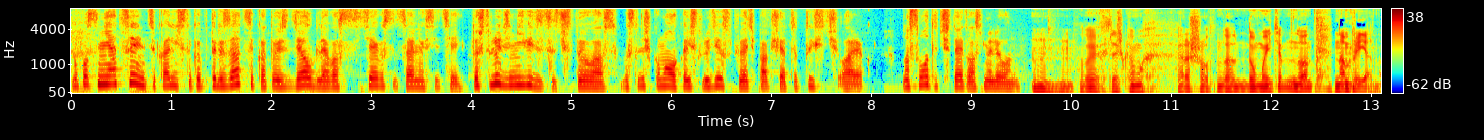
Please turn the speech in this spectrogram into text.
Вы просто не оцените количество капитализации, которое сделал для вас сервис социальных сетей. Потому что люди не видят зачастую вас. Вы слишком мало количество людей успеваете пообщаться, тысяч человек но смотрит, читает вас миллион. Вы слишком хорошо думаете, но нам приятно.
